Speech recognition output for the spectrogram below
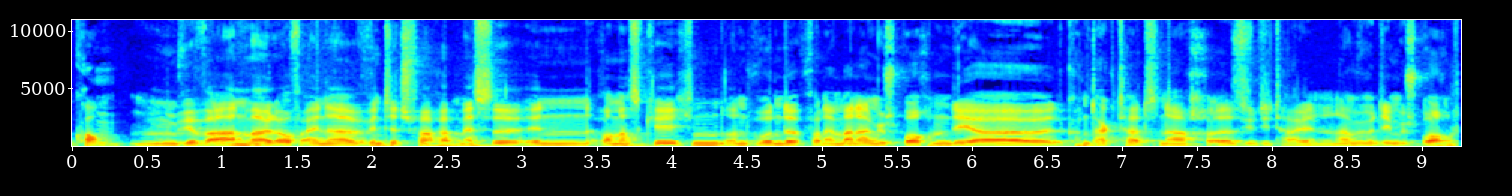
bekommen? Mm, wir waren mal auf einer Vintage-Fahrradmesse in Rommerskirchen und wurden da von einem Mann angesprochen, der Kontakt hat nach äh, Süditalien. Dann haben wir mit dem gesprochen.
